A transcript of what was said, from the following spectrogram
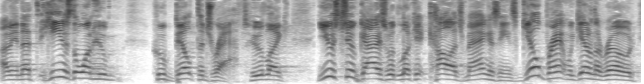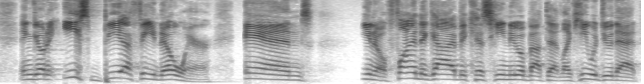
I mean, that he's the one who who built the draft. Who like used to guys would look at college magazines. Gil Brandt would get on the road and go to East BFE nowhere and you know find a guy because he knew about that. Like he would do that.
